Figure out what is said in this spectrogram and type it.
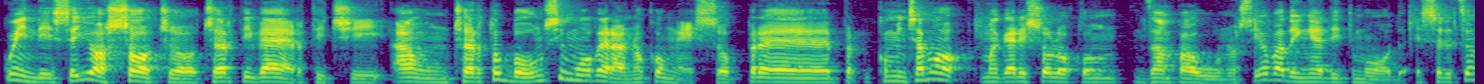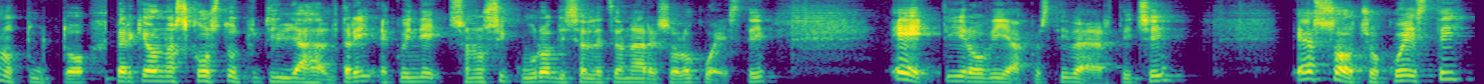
Quindi se io associo certi vertici a un certo bone si muoveranno con esso. Pre pre cominciamo magari solo con zampa 1. Se io vado in edit mode e seleziono tutto perché ho nascosto tutti gli altri e quindi sono sicuro di selezionare solo questi e tiro via questi vertici e associo questi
